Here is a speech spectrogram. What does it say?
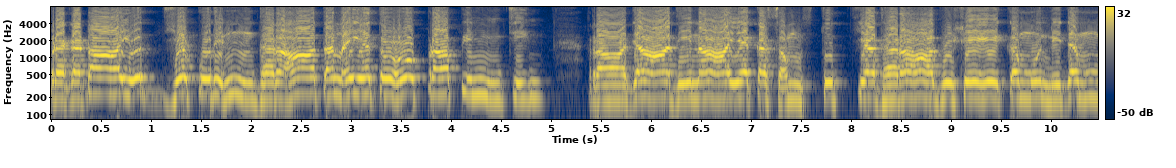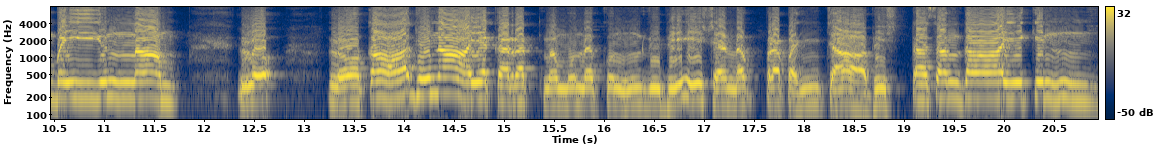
ప్రకటాయుధ్యపురింధరాతనయతో ప్రాపించి రాజాధినాయక సంస్తుత్యధరాభిషేకము నిజంబయ్యున్నాం. లో లోకాధినాయక రత్నమునకున్ విభీషణ ప్రపంచాభిష్ట సందాయికిన్.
